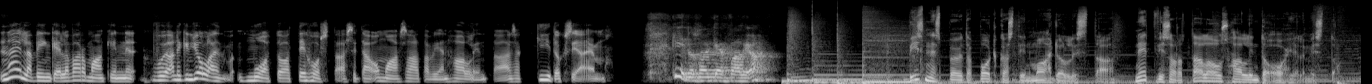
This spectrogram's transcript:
näillä vinkkeillä varmaankin voi ainakin jollain muotoa tehostaa sitä omaa saatavien hallintaansa. Kiitoksia Emma. Kiitos oikein paljon. Businesspöytä podcastin mahdollistaa NetVisor taloushallinto-ohjelmisto –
